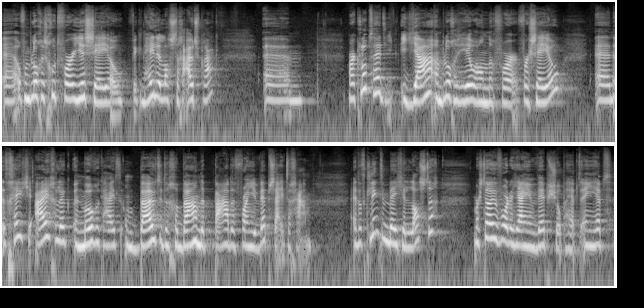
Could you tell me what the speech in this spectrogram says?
Uh, of een blog is goed voor je SEO. Vind ik een hele lastige uitspraak. Um, maar klopt het? Ja, een blog is heel handig voor, voor SEO. En het geeft je eigenlijk een mogelijkheid om buiten de gebaande paden van je website te gaan. En dat klinkt een beetje lastig, maar stel je voor dat jij een webshop hebt en je hebt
